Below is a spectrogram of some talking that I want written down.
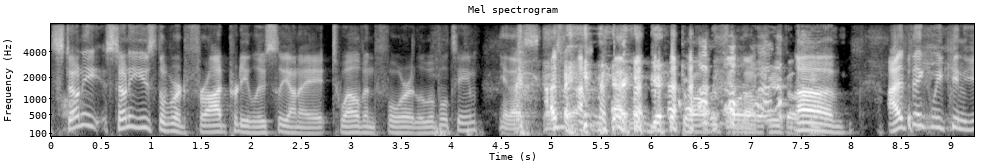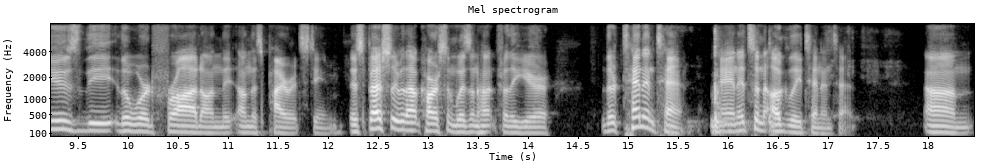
Stony Stony used the word fraud pretty loosely on a 12 and 4 Louisville team. Yeah, that's, that's Good 12 and four Louisville. Um, I think we can use the the word fraud on the on this Pirates team, especially without Carson Whisenhunt for the year. They're 10 and 10, and it's an ugly 10 and 10. Um,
